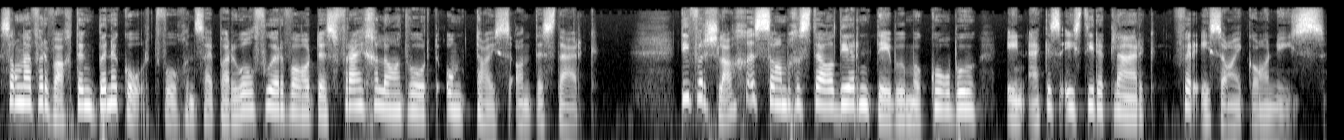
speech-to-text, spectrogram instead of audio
sal na verwagting binnekort volgens sy paroolvoorwaardes vrygelaat word om tuis aan te sterk. Die verslag is saamgestel deur Ntebo Mokobo en ek is Estie de Klerk vir SAK nuus.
